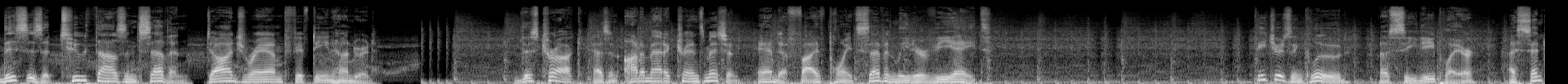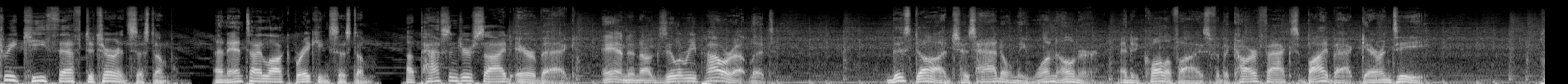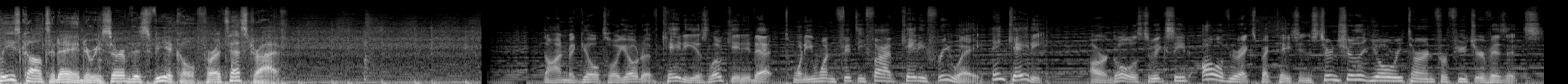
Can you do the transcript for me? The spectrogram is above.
This is a 2007 Dodge Ram 1500. This truck has an automatic transmission and a 5.7-liter V8. Features include a CD player, a Sentry key theft deterrent system, an anti-lock braking system, a passenger side airbag, and an auxiliary power outlet. This Dodge has had only one owner and it qualifies for the Carfax buyback guarantee. Please call today to reserve this vehicle for a test drive. Don McGill Toyota of Katy is located at 2155 Katy Freeway in Katy. Our goal is to exceed all of your expectations to ensure that you'll return for future visits.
